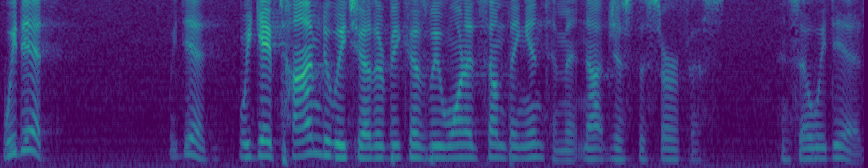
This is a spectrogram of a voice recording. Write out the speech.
we did. We did. We gave time to each other because we wanted something intimate, not just the surface. And so we did.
